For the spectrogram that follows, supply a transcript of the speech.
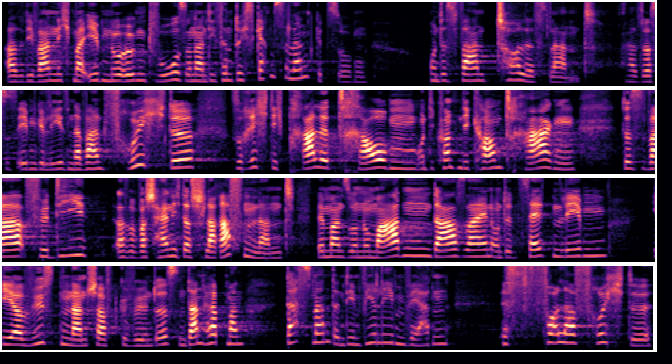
Also die waren nicht mal eben nur irgendwo, sondern die sind durchs ganze Land gezogen. Und es war ein tolles Land. Also hast es eben gelesen, da waren Früchte, so richtig pralle Trauben und die konnten die kaum tragen. Das war für die also wahrscheinlich das Schlaraffenland, wenn man so Nomadendasein und in Zelten leben, eher Wüstenlandschaft gewöhnt ist. Und dann hört man, das Land, in dem wir leben werden, ist voller Früchte,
